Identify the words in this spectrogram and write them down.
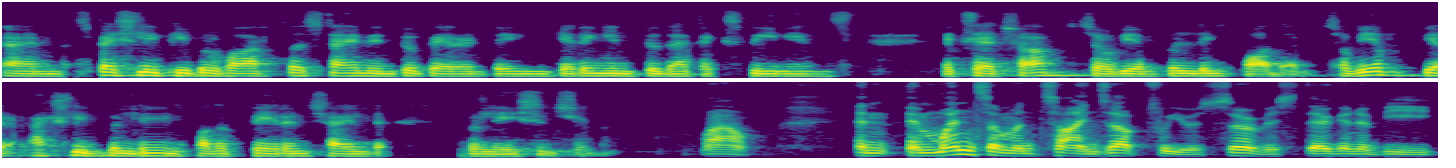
and especially people who are first time into parenting getting into that experience etc. So we are building for them. So we are we are actually building for the parent-child relationship. Wow. And and when someone signs up for your service, they're going to be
